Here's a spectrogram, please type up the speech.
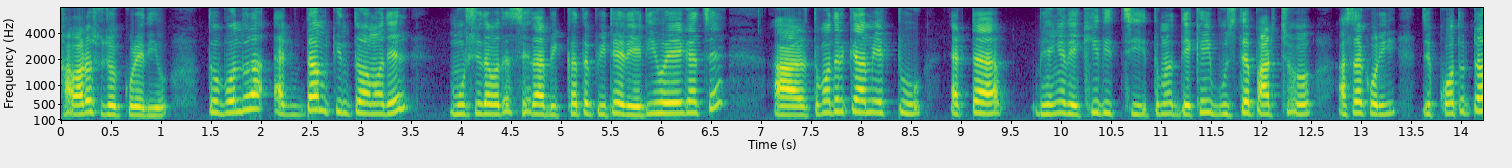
খাওয়ারও সুযোগ করে দিও। তো বন্ধুরা, একদম কিন্তু আমাদের মুর্শিদাবাদের সেরা বিখ্যাত পিঠে রেডি হয়ে গেছে। আর তোমাদেরকে আমি একটু একটা ভেঙে দেখিয়ে দিচ্ছি। তোমরা দেখেই বুঝতে পারছ, আশা করি, যে কতটা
